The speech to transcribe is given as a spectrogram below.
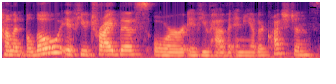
Comment below if you tried this or if you have any other questions.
